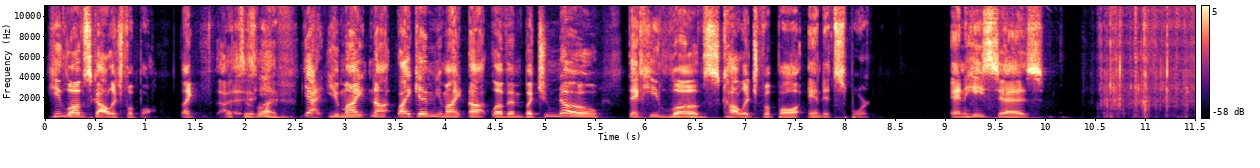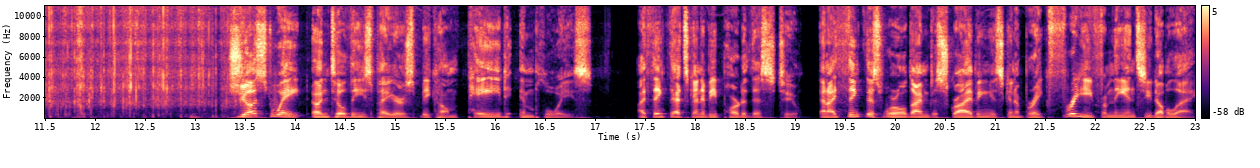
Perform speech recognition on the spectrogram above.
he loves college football. Like That's uh, his life. Yeah, you might not like him, you might not love him, but you know that he loves college football and its sport. And he says, just wait until these payers become paid employees. I think that's going to be part of this too. And I think this world I'm describing is going to break free from the NCAA.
